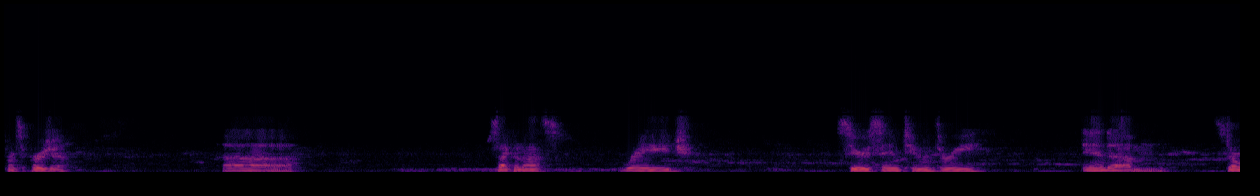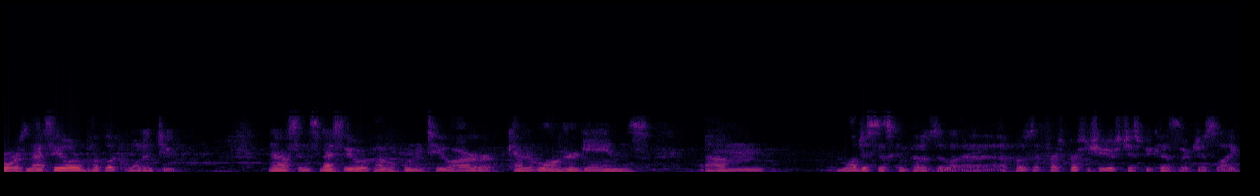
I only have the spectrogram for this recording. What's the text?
Prince of Persia, uh, Psychonauts, Rage, Serious Sam 2 and 3, and um, Star Wars Knights of the Old Republic 1 and 2. Now, since Knights of the Old Republic 1 and 2 are kind of longer games, um, well, just as composed uh, opposed to first-person shooters, just because they're just like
